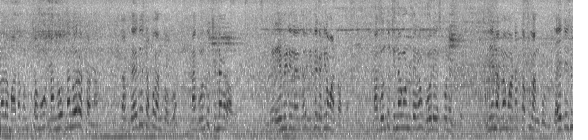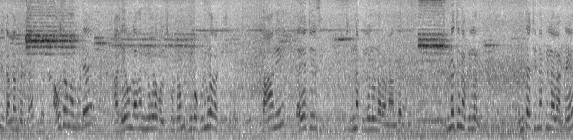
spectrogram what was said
మాట్లాడే మాట కొంచెము నన్ను నన్ను అట్లా అన్న. దయచేసి తప్పుగా అనుకోకు. నా గొంతు చిన్నగా రాదు. నేను ఏ మీటింగ్ అయినా సరే ఇంత గట్టిగా మాట్లాడతాను నా గొంతు చిన్నగా ఉంటేనే గోలు వేసుకోలేకపోతే. నేను అన్న మాట తప్పుగా అనుకోకు. దయచేసి నీకు దండం పెడతా. అవసరం అనుకుంటే ఆ దేవునిలాగా నిన్ను కూడా కొలుచుకుంటాం నీకు గుడి కూడా కట్టించుకుంటాం. కానీ దయచేసి చిన్న పిల్లలు ఉన్నారన్న అందరికీ. చిన్న చిన్న పిల్లలు. ఎంత చిన్న పిల్లలు అంటే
